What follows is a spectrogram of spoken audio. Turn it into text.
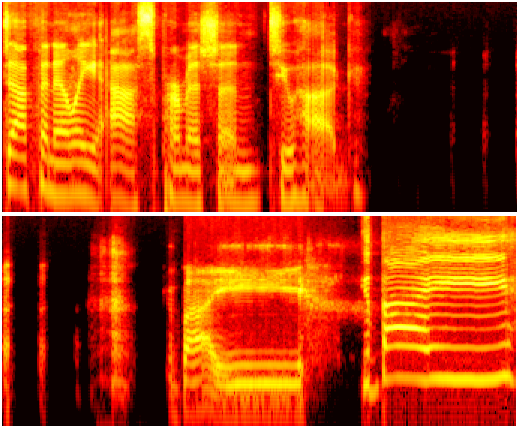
Definitely ask permission to hug. Goodbye. Goodbye.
